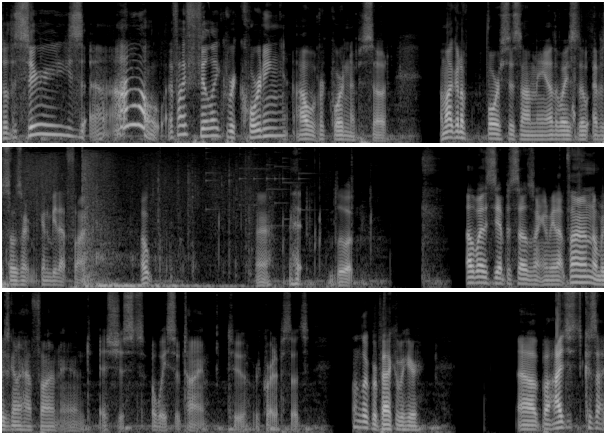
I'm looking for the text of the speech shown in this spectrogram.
So the series, uh, I don't know. If I feel like recording, I'll record an episode. I'm not gonna force this on me, otherwise the episodes aren't gonna be that fun. Oh, uh, blew up. Otherwise the episodes aren't gonna be that fun. Nobody's gonna have fun, and it's just a waste of time to record episodes. Oh, look, we're back over here. Uh, but I just, cause I,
